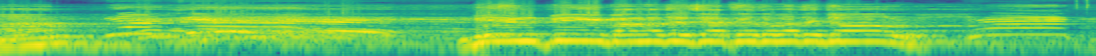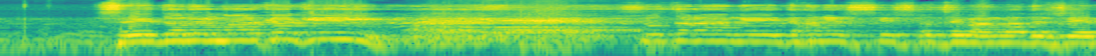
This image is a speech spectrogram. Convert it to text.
নাম বিএনপি, বাংলাদেশ জাতীয়তাবাদী দল। সেই দলের মার্কা কি? সুতরাং এই ধানের শীষ হচ্ছে বাংলাদেশের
